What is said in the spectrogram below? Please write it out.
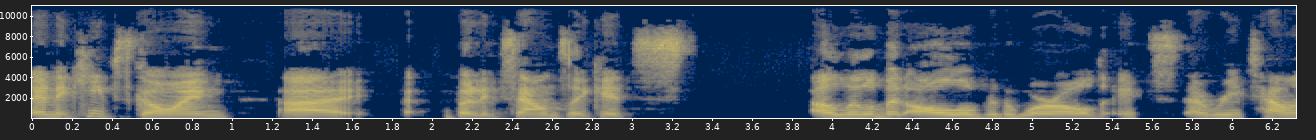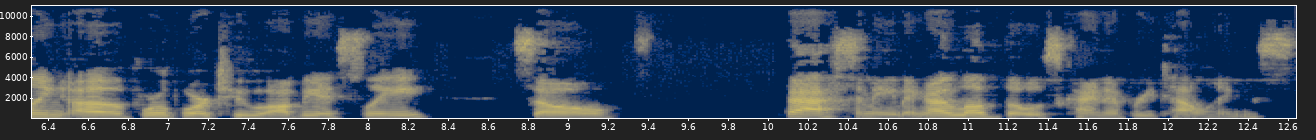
And it keeps going, uh, but it sounds like it's a little bit all over the world. It's a retelling of World War II, obviously. So fascinating. I love those kind of retellings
